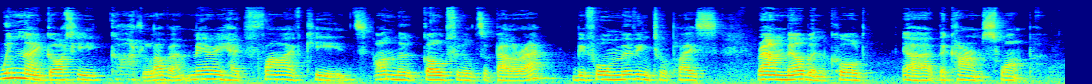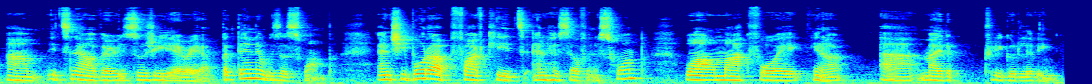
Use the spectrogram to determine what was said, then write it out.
When they got here, God love her, Mary had five kids on the goldfields of Ballarat before moving to a place around Melbourne called uh, the Carrum Swamp. Um, it's now a very zhuzhy area, but then it was a swamp. And she brought up five kids and herself in a swamp while Mark Foy, you know, uh, made a pretty good living.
